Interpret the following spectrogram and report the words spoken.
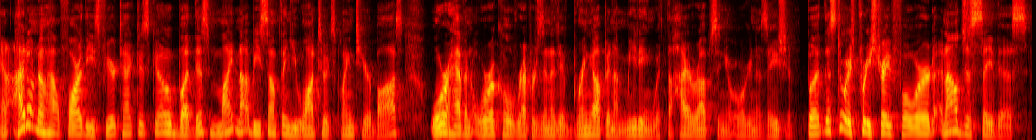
And I don't know how far these fear tactics go, but this might not be something you want to explain to your boss or have an Oracle representative bring up in a meeting with the higher ups in your organization. But this story is pretty straightforward, and I'll just say this.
